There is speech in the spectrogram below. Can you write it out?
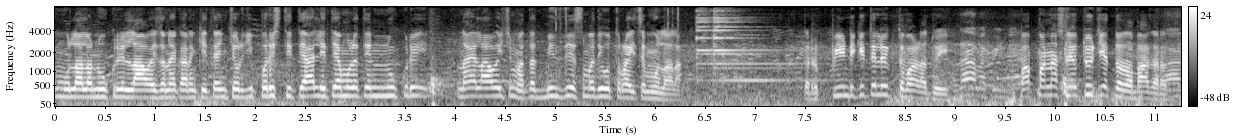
मुलाला नोकरीला लावायचं नाही कारण की त्यांच्यावर जी परिस्थिती आली त्यामुळे ते नोकरी नाही लावायची म्हणतात. बिझनेसमध्ये उतरायचं मुलाला. तर पिंड कितीला विकतो बाळा तू पप्पा नसल्यावर तूच येतो बाजारात.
